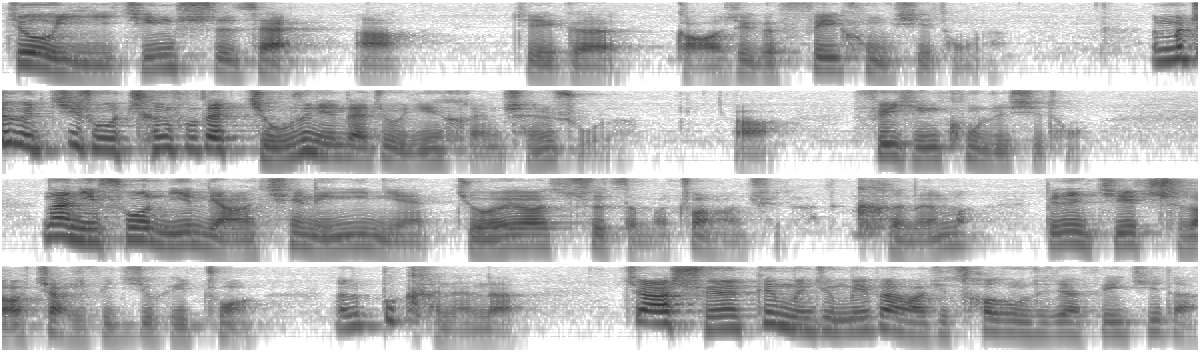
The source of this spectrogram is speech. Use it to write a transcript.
就已经是在啊这个搞这个飞控系统了。那么这个技术成熟在九十年代就已经很成熟了啊，飞行控制系统。那你说你两千零一年九幺幺是怎么撞上去的？可能吗？别人劫持到驾驶飞机就可以撞？那是不可能的，驾驶员根本就没办法去操纵这架飞机的。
